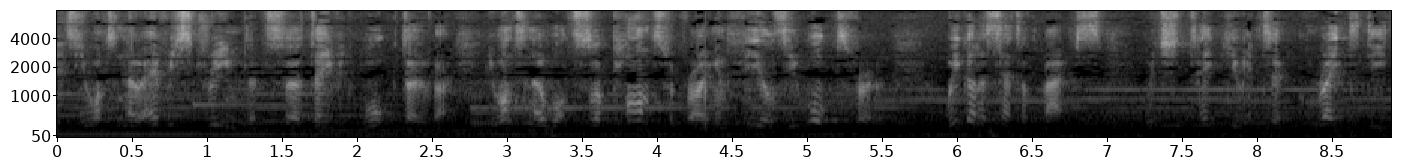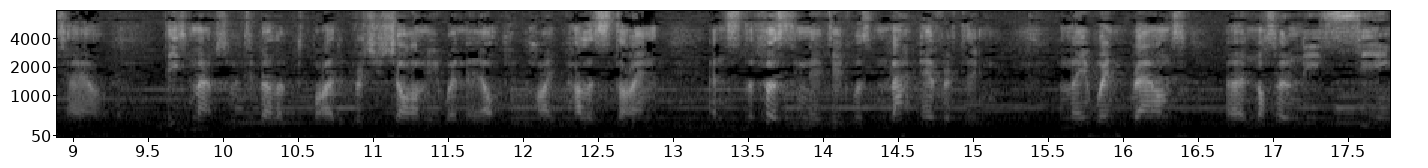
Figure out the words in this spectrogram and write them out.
is. You want to know every stream that Sir David walked over. You want to know what sort of plants were growing in fields he walked through. We've got a set of maps which take you into great detail. These maps were developed by the British Army when they occupied Palestine, and the first thing they did was map everything. And they went round uh, not only seeing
